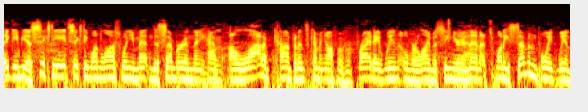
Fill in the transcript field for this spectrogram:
They gave you a 68-61 loss when you met in December, and they have mm-hmm. a lot of confidence coming off of a Friday win over Lima Senior, yeah. and then a 27-point win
